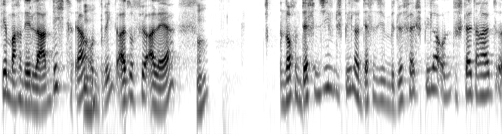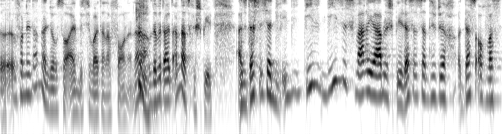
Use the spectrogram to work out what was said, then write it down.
wir machen den Laden dicht, ja, mhm. und bringt also für Aller mhm noch einen defensiven Spieler, einen defensiven Mittelfeldspieler und stellt dann halt äh, von den anderen Jungs noch ein bisschen weiter nach vorne. Ne? Genau. Und da wird halt anders gespielt. Also das ist ja dieses, dieses variable Spiel, das ist natürlich das auch was,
